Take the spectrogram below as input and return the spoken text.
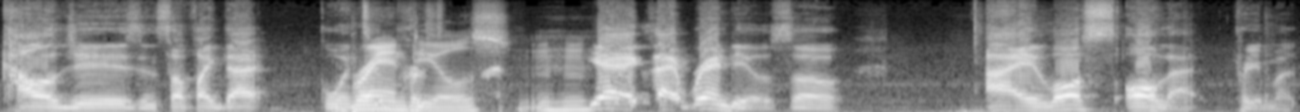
colleges and stuff like that. Going to Brand deals. hmm Yeah, exact brand deals. So I lost all that pretty much,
